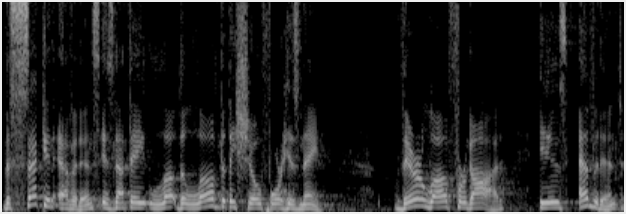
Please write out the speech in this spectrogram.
The second evidence is that they love the love that they show for his name. Their love for God is evident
